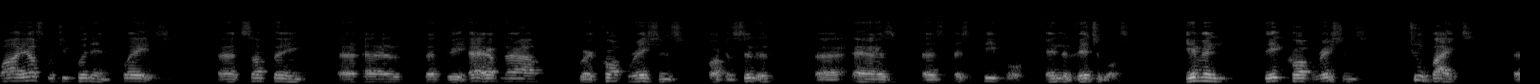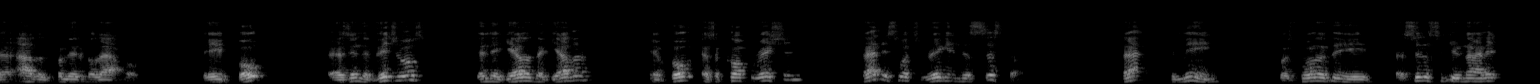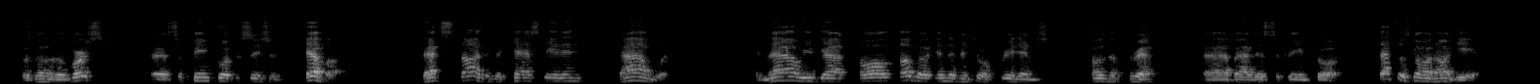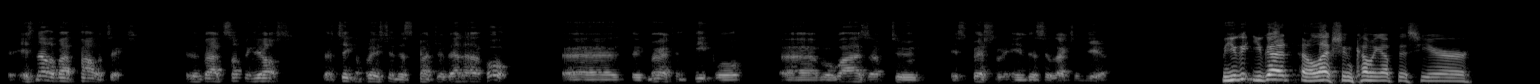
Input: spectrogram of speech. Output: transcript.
Why else would you put in place uh, something uh, that we have now, where corporations are considered uh, as as as people, individuals, giving big corporations two bites uh, out of the political apple. They vote as individuals, then they gather together and vote as a corporation. That is what's rigging the system. That, to me, was one of the uh, Citizens United was one of the worst uh, Supreme Court decisions ever. That started the cascading downward. And now we've got all other individual freedoms under threat uh, by this Supreme Court. That's what's going on here. It's not about politics. It is about something else that's taking place in this country that I hope uh, the American people uh, will wise up to, especially in this election year. Well, you, you've got an election coming up this year.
